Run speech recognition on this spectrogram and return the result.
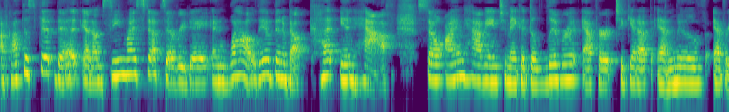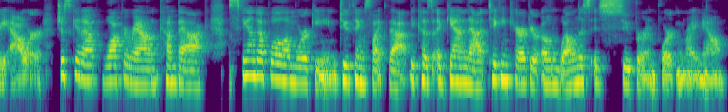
I've got this Fitbit and I'm seeing my steps every day and wow, they have been about cut in half. So I'm having to make a deliberate effort to get up and move every hour. Just get up, walk around, come back, stand up while I'm working, do things like that. Because again, that taking care of your own wellness is is super important right now.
